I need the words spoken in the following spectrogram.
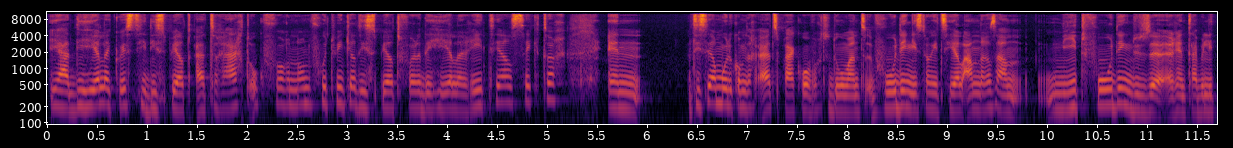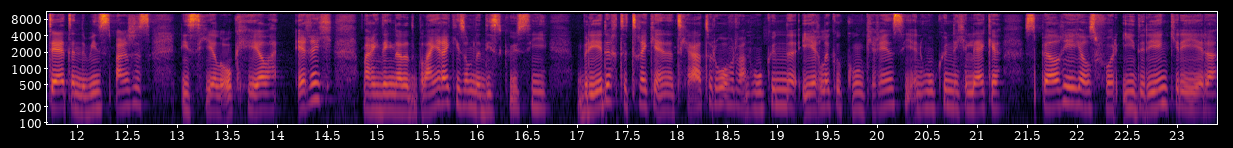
Ja, die hele kwestie die speelt uiteraard ook voor non-foodwinkel. Die speelt voor de hele retailsector. En het is heel moeilijk om daar uitspraak over te doen, want voeding is nog iets heel anders dan niet-voeding. Dus de rentabiliteit en de winstmarges die schelen ook heel erg. Maar ik denk dat het belangrijk is om de discussie breder te trekken. En het gaat erover van hoe kun je eerlijke concurrentie en hoe kun je gelijke spelregels voor iedereen creëren.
